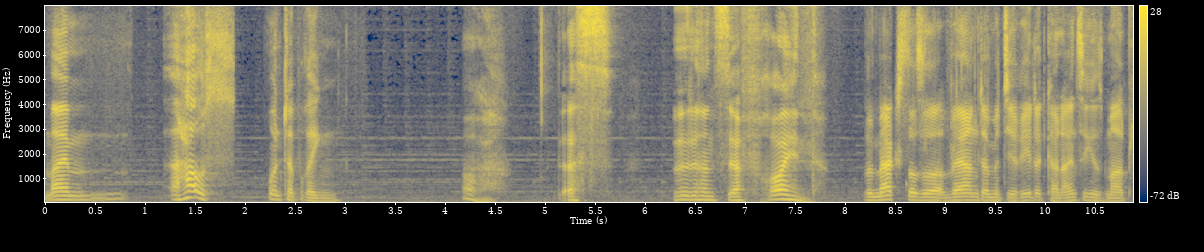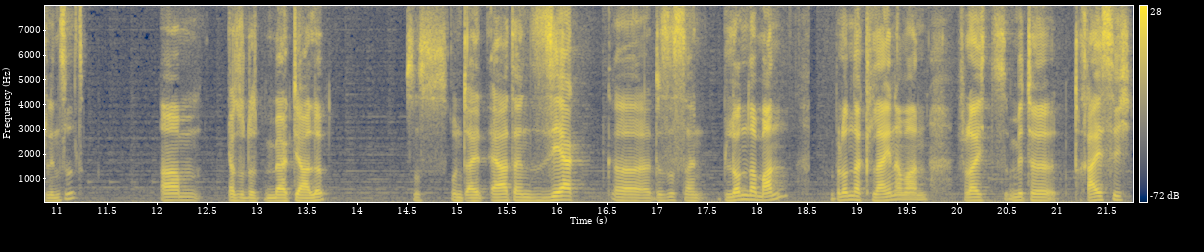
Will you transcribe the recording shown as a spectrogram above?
meinem Haus unterbringen. Oh, das würde uns sehr freuen. Du bemerkst, dass er, während er mit dir redet, kein einziges Mal blinzelt. Ähm, also das merkt ihr alle. Das ist, und ein, er hat ein sehr, äh, das ist ein blonder Mann, ein blonder kleiner Mann, vielleicht Mitte 30,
